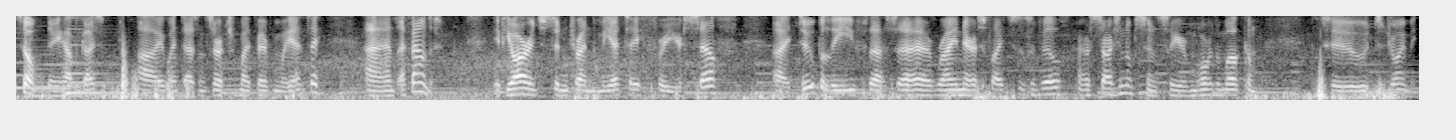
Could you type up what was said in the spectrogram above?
So there you have it, guys. I went out in search of my favourite mollete, and I found it. If you are interested in trying the mollete for yourself, I do believe that uh, Ryanair's flights to Seville are starting up soon, so you're more than welcome to, to join me.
